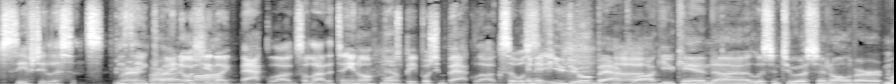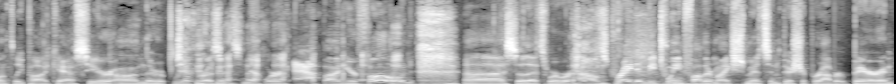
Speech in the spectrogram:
See if she listens. You All right. think? All I right, know she like backlogs a lot of time. You know, most people she backlogs. So we'll And see. if you do backlog, you can uh, listen to us in all of our monthly podcasts here on the Real Presence Network app on your phone. Uh, so that's where we're housed, right in between Father Mike Schmitz and Bishop Robert Barron.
